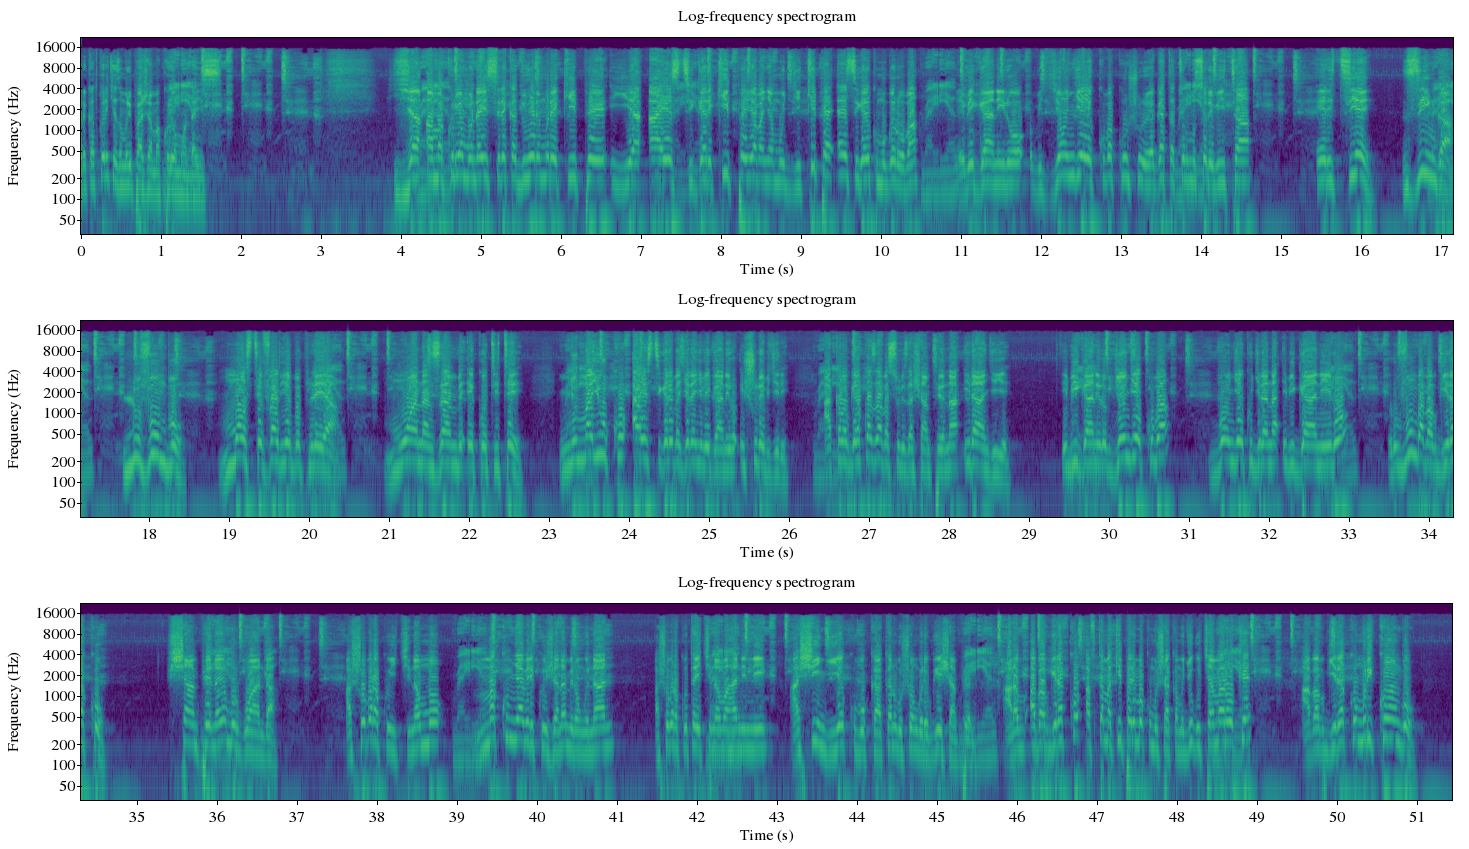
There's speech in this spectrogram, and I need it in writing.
reka twerekeze muri paji y'amakuru yo mu nda y'isi ya amakuru yo mu nda y'isi reka duhere muri ekipe ya as kigali kipe y'abanyamujyi kipe ya as kigali ku mugoroba. Ibiganiro byongeye kuba ku nshuro ya gatatu n'umusore bita eritiye nzinga luvumbu most valuable player mwana nzambe ekotite. Nyuma y'uko as kigali bagiranye ibiganiro inshuro ebyiri. Akababwira ko azabasubiza shampiyona irangiye. Ibiganiro byongeye kuba bongeye kugirana ibiganiro. Ruvumba babwira ko shampiyona yo mu rwanda ashobora kuyikinamo makumyabiri ku ijana mirongo inani ashobora kutayikinamo ahanini ashingiye ku bukaka n'ubushongore bw'iyi shampiyona. Ababwira ko afite amakipe arimo kumushaka mu gihugu cya maroke ababwira ko muri congo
